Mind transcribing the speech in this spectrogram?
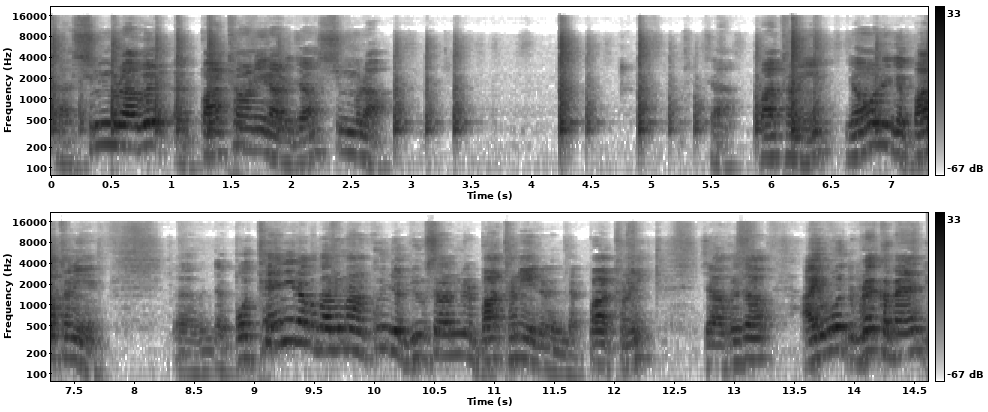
자, 식물학을 어, 바토니라 그러죠. 식물학. 자, 바토니. 영어는 이제 바토니. 어, 근데 보테니라고 발음 않고 이제 미국 사람들은 바토니 그럽니다. 바토니. 자, 그래서 I would recommend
